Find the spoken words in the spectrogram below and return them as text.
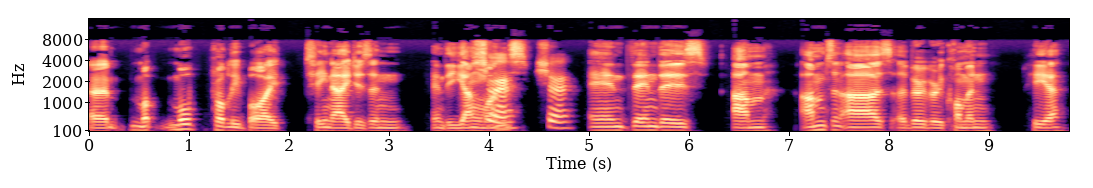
uh, more probably by teenagers and and the young ones. sure, ones. Sure. And then there's um ums and ahs are very, very common here.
